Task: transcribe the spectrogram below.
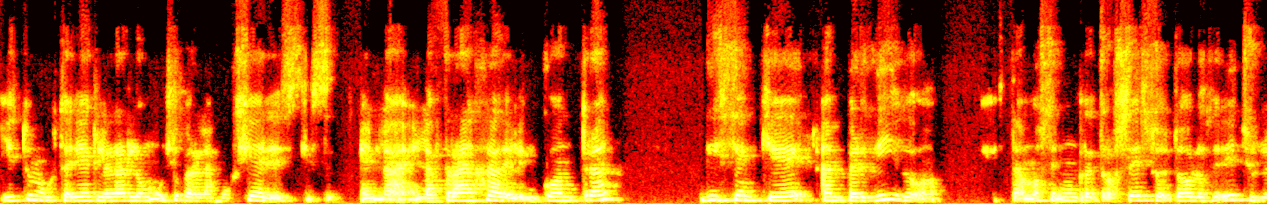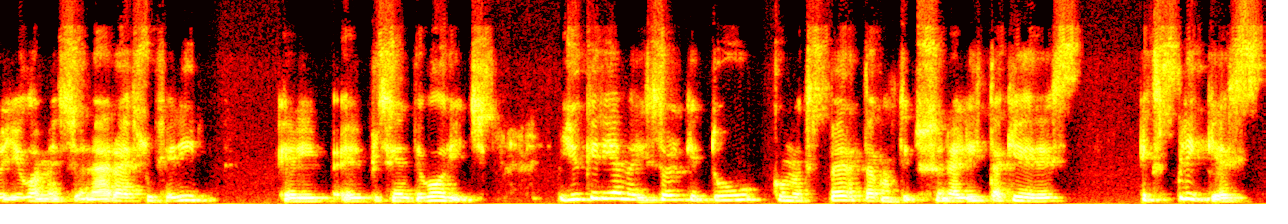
y esto me gustaría aclararlo mucho para las mujeres, que en la, en la franja del en contra, dicen que han perdido, estamos en un retroceso de todos los derechos, lo llegó a mencionar, a sugerir el, el presidente Boric. Yo quería, Marisol, que tú, como experta constitucionalista que eres, expliques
